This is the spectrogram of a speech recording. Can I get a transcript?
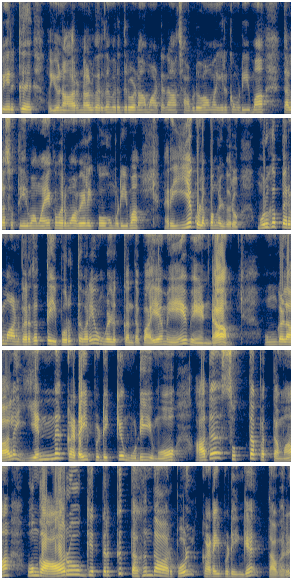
பேருக்கு ஐயோ நான் ஆறு நாள் விரதம் இருந்துருவேனா மாட்டேனா சாப்பிடுவாமா இருக்க முடியுமா தலை சுற்றிடுமா மயக்கம் வருமா வேலைக்கு போக முடியுமா? நிறைய குழப்பங்கள் வரும். முருகப்பெருமான் விரதத்தை பொறுத்தவரை உங்களுக்கு அந்த பயமே வேண்டாம். உங்களால் என்ன கடைபிடிக்க முடியுமோ அதை சுத்தபத்தமாக உங்கள் ஆரோக்கியத்திற்கு தகுந்தாற்போல் கடைபிடிங்க தவறு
